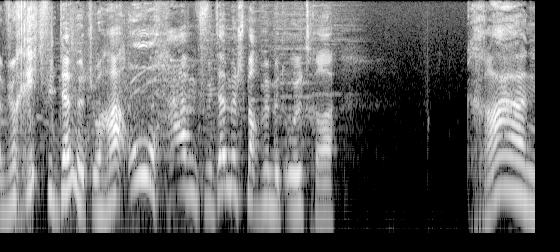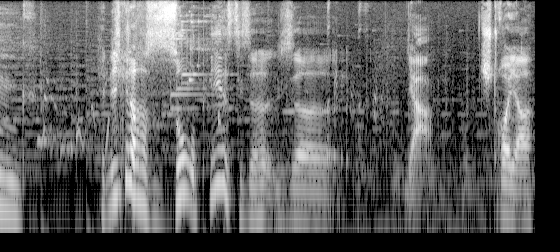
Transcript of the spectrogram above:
Wir richtig viel Damage. Oha, oha, wie viel Damage machen wir mit Ultra? Krank. Ich hätte nicht gedacht, dass es so OP ist, dieser, dieser, ja, Streuer.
